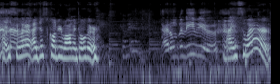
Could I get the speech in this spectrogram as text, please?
I swear. I just called your mom and told her. I don't believe you. I swear.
